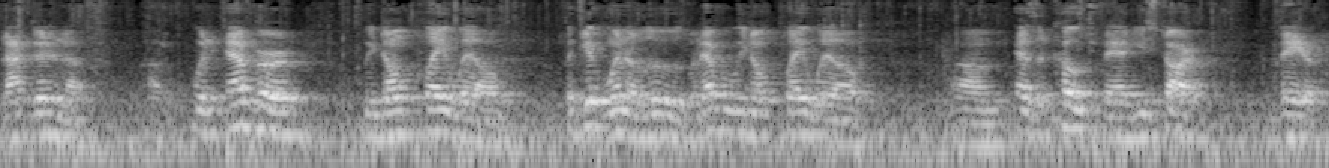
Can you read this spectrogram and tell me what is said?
not good enough. Uh, whenever we don't play well, forget win or lose, whenever we don't play well, um, as a coach, man, you start there.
